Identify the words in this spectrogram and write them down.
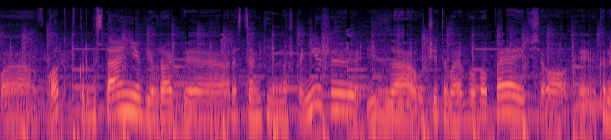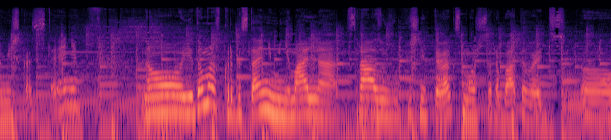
э, в год. В Кыргызстане, в Европе расценки немножко ниже, из-за учитывая ВВП и все экономическое состояние. Но я думаю, в Кыргызстане минимально сразу выпускник DevX может зарабатывать э,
